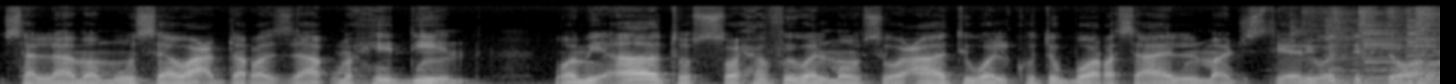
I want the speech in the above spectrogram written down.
سلام موسى وعبد الرزاق محي الدين ومئات الصحف والموسوعات والكتب ورسائل الماجستير والدكتوراه.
